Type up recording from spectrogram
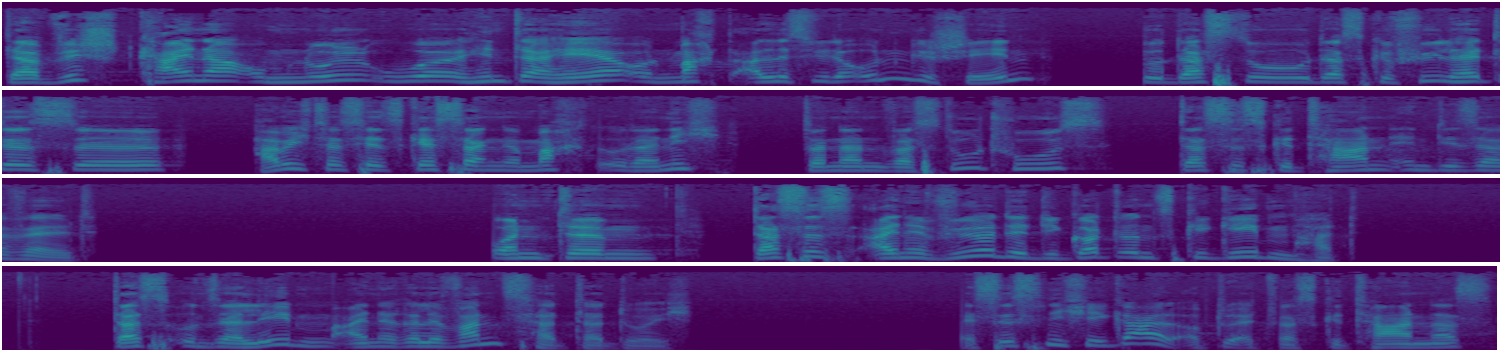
Da wischt keiner um 0 Uhr hinterher und macht alles wieder ungeschehen, sodass du das Gefühl hättest, äh, habe ich das jetzt gestern gemacht oder nicht, sondern was du tust, das ist getan in dieser Welt. Und ähm, das ist eine Würde, die Gott uns gegeben hat, dass unser Leben eine Relevanz hat dadurch. Es ist nicht egal, ob du etwas getan hast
